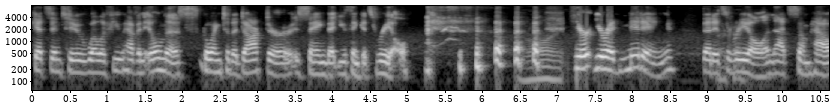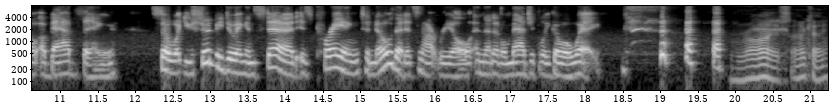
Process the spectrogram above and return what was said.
gets into well if you have an illness going to the doctor is saying that you think it's real right. You're you're admitting that it's okay. real and that's somehow a bad thing. So what you should be doing instead is praying to know that it's not real and that it'll magically go away. right. Okay.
